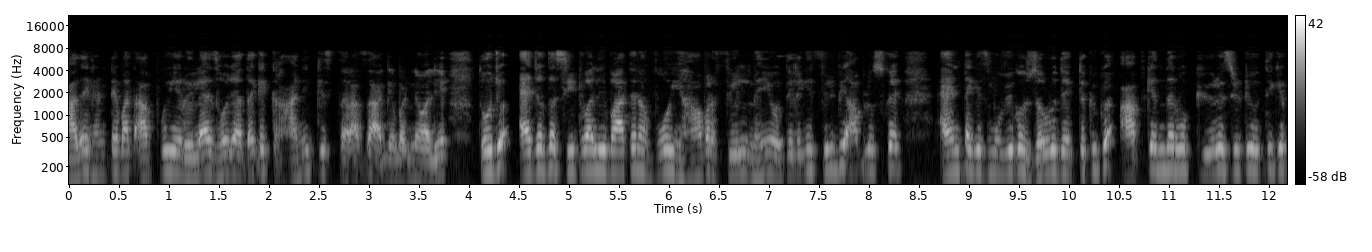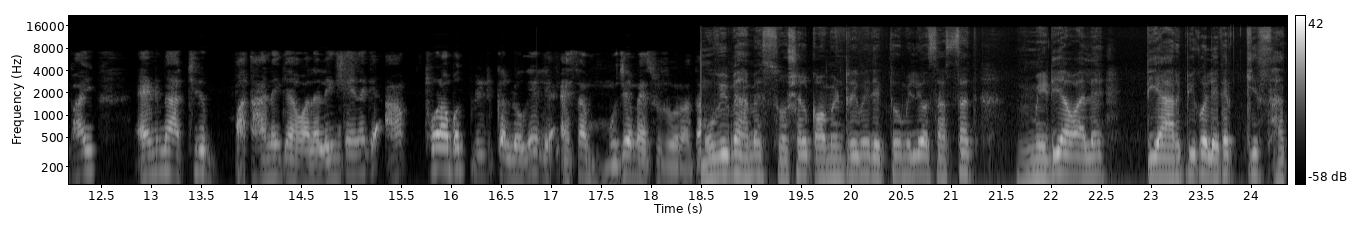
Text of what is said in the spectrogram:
आधे घंटे बाद आपको ये रियलाइज़ हो जाता है कि कहानी किस तरह से आगे बढ़ने वाली है। तो जो एज ऑफ़ द सीट वाली बात है ना, वो यहाँ पर फील नहीं होती, लेकिन फिर भी आप लोग उसके एंड तक इस मूवी को ज़रूर देखते हो, क्योंकि आपके अंदर वो क्यूरियसिटी होती है कि भाई एंड में आखिर बताने क्या वाला लेकिन कहीं ना कहीं आप थोड़ा बहुत प्रिडिक्ट कर लोगे ऐसा मुझे महसूस हो रहा था। मूवी में हमें सोशल कॉमेंट्री भी देखते हुए मिली और साथ साथ मीडिया वाले टीआरपी को लेकर किस हद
